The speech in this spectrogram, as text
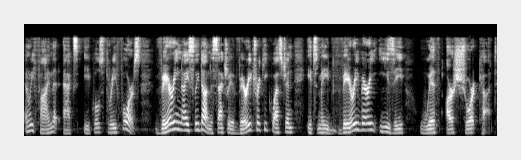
and we find that x equals 3 fourths. Very nicely done. This is actually a very tricky question. It's made very, very easy with our shortcut.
